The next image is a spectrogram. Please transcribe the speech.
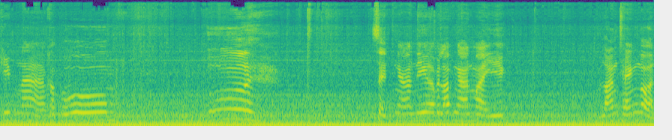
คลิปหน้าครับผมเสร็จงานนี้ก็ไปรับงานใหม่อีก ล้างแท้งก่อน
